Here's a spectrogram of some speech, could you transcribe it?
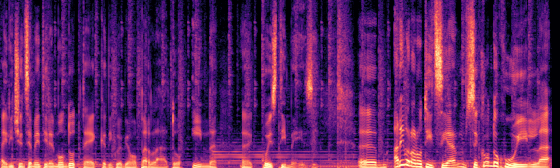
ai licenziamenti nel mondo tech di cui abbiamo parlato in eh, questi mesi. Eh, arriva una notizia secondo cui la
